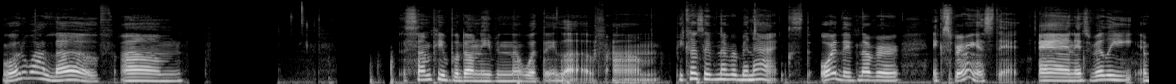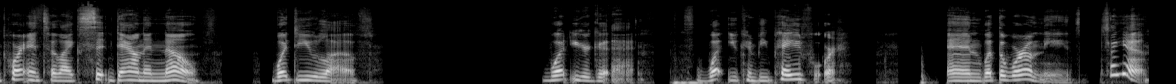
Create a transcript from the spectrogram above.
What do I love? Um, some people don't even know what they love um, because they've never been asked or they've never experienced it. And it's really important to like sit down and know what do you love? What you're good at? What you can be paid for? And what the world needs. So, yeah,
